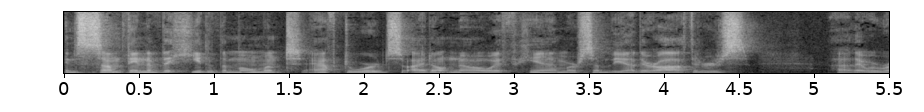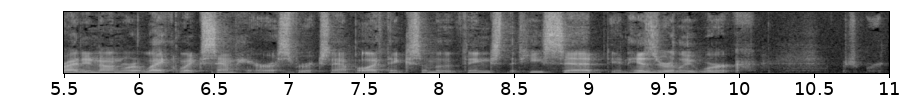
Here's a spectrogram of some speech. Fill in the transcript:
in something of the heat of the moment afterwards. So I don't know if him or some of the other authors uh, that were writing on, were like, like Sam Harris, for example, I think some of the things that he said in his early work, which were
